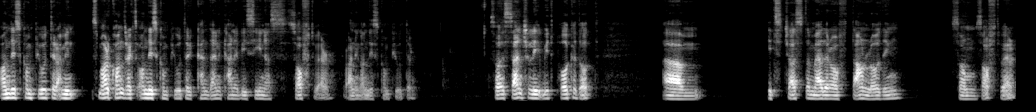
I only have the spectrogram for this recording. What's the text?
on this computer. I mean, smart contracts on this computer can then kind of be seen as software running on this computer. So essentially with Polkadot, um, it's just a matter of downloading some software,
